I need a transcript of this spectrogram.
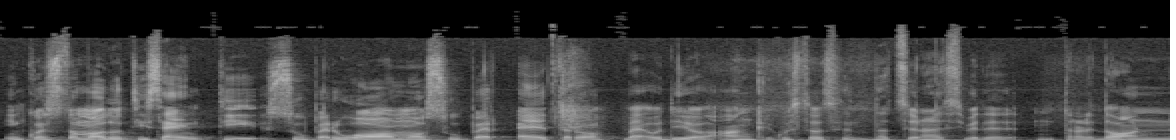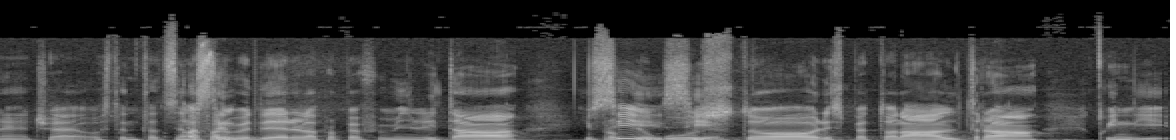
In questo modo ti senti super uomo, super etero. Beh, oddio, anche questa ostentazione si vede tra le donne, cioè ostentazione Ostent- a far vedere la propria femminilità, il proprio sì, gusto sì. rispetto all'altra, quindi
